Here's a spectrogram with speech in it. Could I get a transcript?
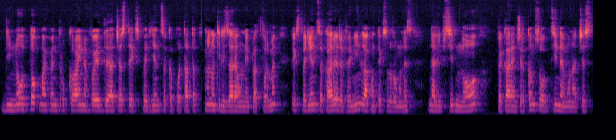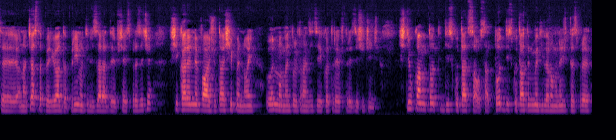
din nou tocmai pentru că ai nevoie de această experiență căpătată în utilizarea unei platforme, experiență care, revenind la contextul românesc, ne-a lipsit nouă pe care încercăm să o obținem în, aceste, în această perioadă prin utilizarea de F-16 și care ne va ajuta și pe noi în momentul tranziției către F-35. Știu că am tot discutat sau s-a tot discutat în mediile românești despre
